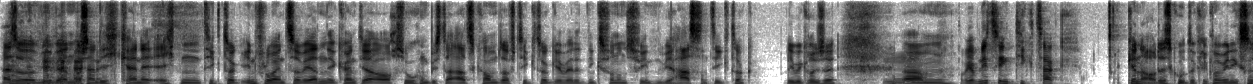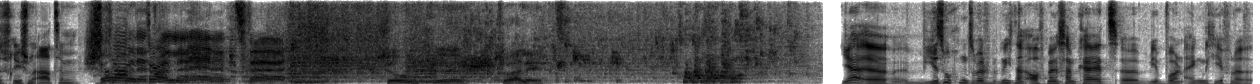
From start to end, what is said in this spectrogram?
Also wir werden wahrscheinlich keine echten TikTok-Influencer werden. Ihr könnt ja auch suchen, bis der Arzt kommt auf TikTok. Ihr werdet nichts von uns finden. Wir hassen TikTok. Liebe Grüße. Mhm. Ähm, Aber ich habe nichts gegen Tic-Tac. genau, das ist gut. Da kriegt man wenigstens frischen Atem. De Toilette. De Toilette. Ja, äh, wir suchen zum Beispiel nicht nach Aufmerksamkeit. Äh, wir wollen eigentlich eher von der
